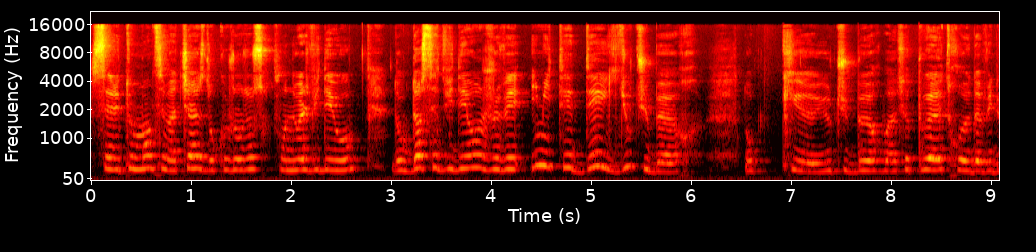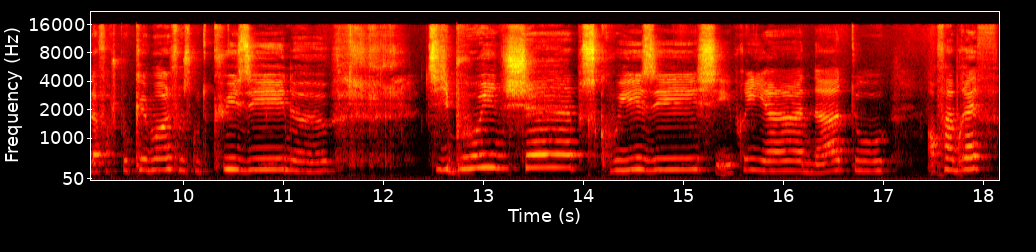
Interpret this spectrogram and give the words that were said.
Salut tout le monde, c'est Mathias. Donc aujourd'hui, on se retrouve pour une nouvelle vidéo. Donc dans cette vidéo, je vais imiter des youtubeurs. Donc youtubeurs, bah, ça peut être euh, David Lafarge Pokémon, Fast de Cuisine, euh, Thibaut Squeezie, Cyprien, Nato. Enfin bref,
